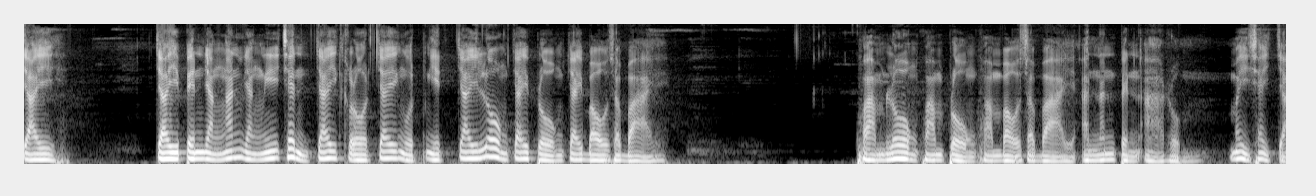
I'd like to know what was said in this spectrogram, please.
ใจ ใจเป็นอย่างนั้นอย่างนี้ เช่น ใจโกรธใจหงุดหงิดใจโล่งใจโปร่งใจเบาสบาย ความโล่งความโปร่งความเบาสบาย อันนั้นเป็นอารมณ์ไม่ใช่ใจ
